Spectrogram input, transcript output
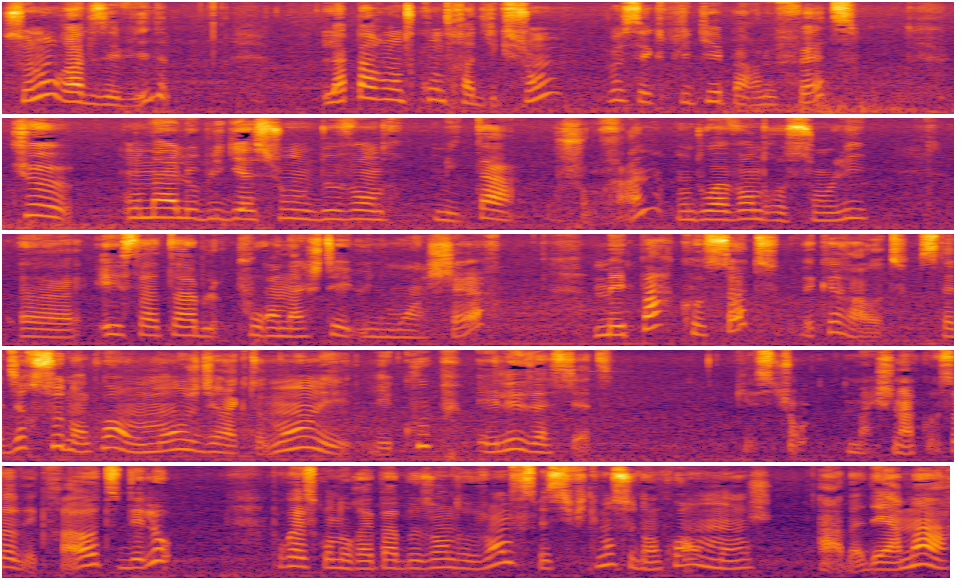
Selon Rav l'apparente contradiction peut s'expliquer par le fait que on a l'obligation de vendre mita ou shulchan, on doit vendre son lit euh, et sa table pour en acheter une moins chère, mais pas kosot vekeraot, c'est-à-dire ceux dans quoi on mange directement les, coupes et les assiettes. Question, machina kosot vekeraot l'eau. Pourquoi est-ce qu'on n'aurait pas besoin de vendre spécifiquement ce dans quoi on mange? Ah bah des amars.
